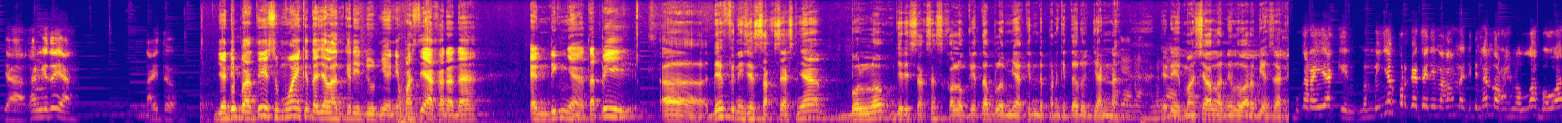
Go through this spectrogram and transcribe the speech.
Ya, kan gitu ya. Nah, itu. Jadi berarti semua yang kita jalankan di dunia ini pasti akan ada endingnya. Tapi eh, definisi suksesnya belum jadi sukses kalau kita belum yakin depan kita udah jannah. Jannah, benar. Jadi masya Allah ini luar biasa nih. Bukan yang yakin, meminjam perkataan Imam Ahmad bin Hanbal rahimahullah bahwa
